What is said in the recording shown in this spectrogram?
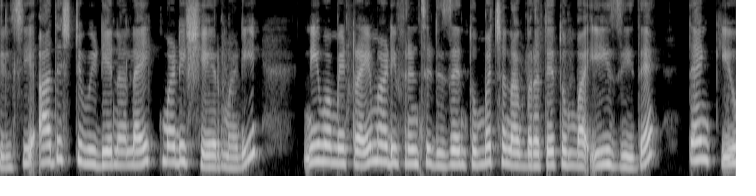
ತಿಳಿಸಿ. ಆದಷ್ಟು ವಿಡಿಯೋನ ಲೈಕ್ ಮಾಡಿ ಶೇರ್ ಮಾಡಿ. ನೀವೊಮ್ಮೆ ಟ್ರೈ ಮಾಡಿ ಫ್ರೆಂಡ್ಸ್ ಡಿಸೈನ್ ತುಂಬ ಚೆನ್ನಾಗಿ ಬರುತ್ತೆ, ತುಂಬ ಈಸಿ ಇದೆ. ಥ್ಯಾಂಕ್ ಯು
